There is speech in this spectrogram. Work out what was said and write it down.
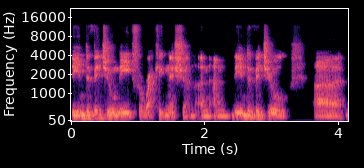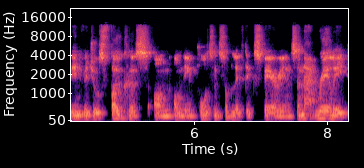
the individual need for recognition and, and the individual uh, the individual's focus on, on the importance of lived experience. And that really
